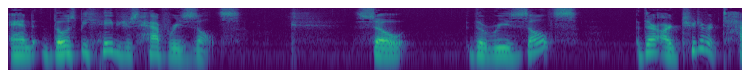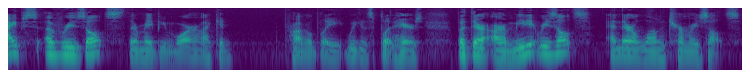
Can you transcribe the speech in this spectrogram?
and those behaviors have results. So, the results there are two different types of results. There may be more. I could probably we can split hairs, but there are immediate results and there are long-term results.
